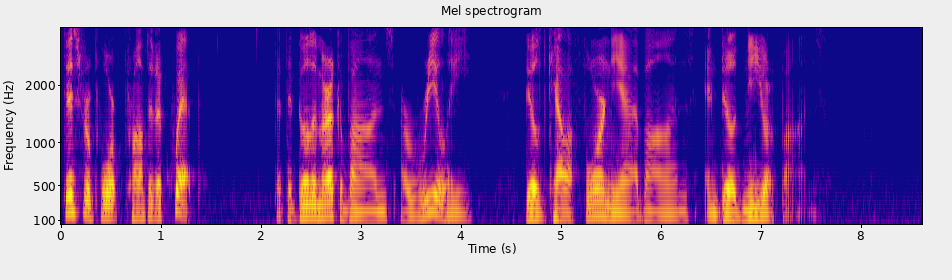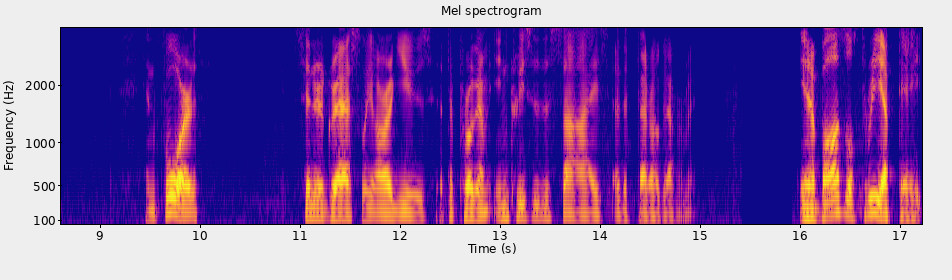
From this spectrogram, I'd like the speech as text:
This report prompted a quip that the Build America bonds are really Build California bonds and Build New York bonds. And fourth, Senator Grassley argues that the program increases the size of the federal government. In a Basel III update,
